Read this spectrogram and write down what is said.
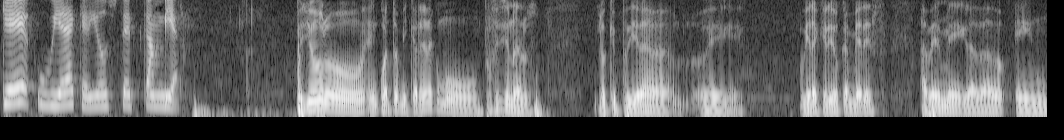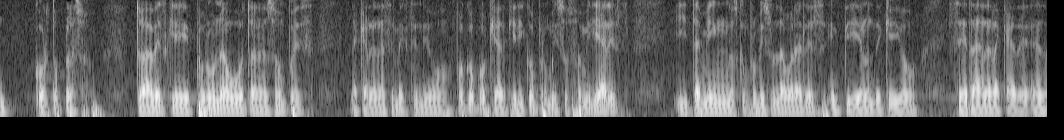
¿Qué hubiera querido usted cambiar? Pues yo en cuanto a mi carrera como profesional, lo que pudiera, eh, hubiera querido cambiar es haberme graduado en un corto plazo. Toda vez que por una u otra razón, pues la carrera se me extendió un poco porque adquirí compromisos familiares y también los compromisos laborales impidieron de que yo cerrara la carrera. Eh,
